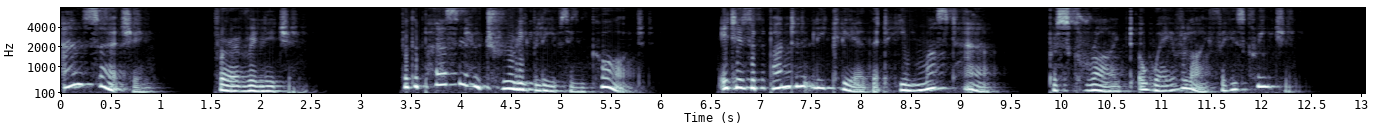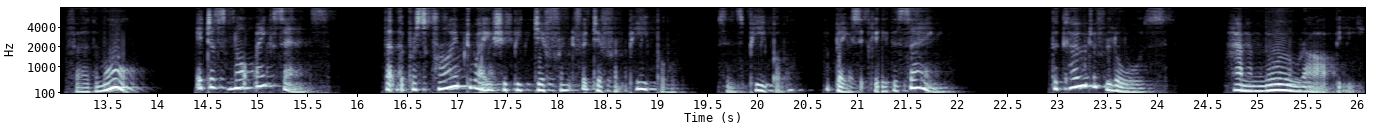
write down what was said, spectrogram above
and searching for a religion. For the person who truly believes in God, it is abundantly clear that he must have prescribed a way of life for his creature. Furthermore, it does not make sense that the prescribed way should be different for different people, since people are basically the same. The Code of Laws, Hammurabi,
